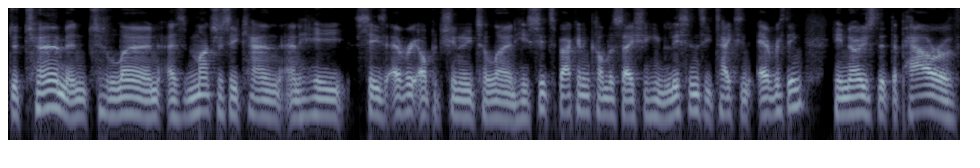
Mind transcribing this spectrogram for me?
determined to learn as much as he can and he sees every opportunity to learn he sits back in conversation he listens he takes in everything he knows that the power of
